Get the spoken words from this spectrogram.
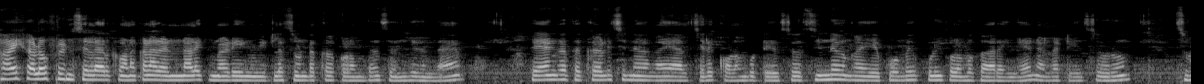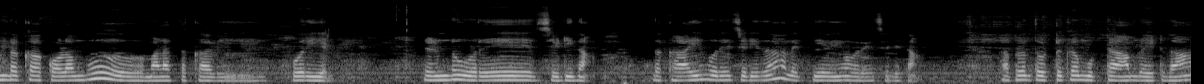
ஹாய் ஹலோ ஃப்ரெண்ட்ஸ் எல்லாருக்கும் வணக்கம். நான் ரெண்டு நாளைக்கு முன்னாடி எங்கள் வீட்டில் சுண்டக்காய் குழம்பு தான் செஞ்சுருந்தேன். தேங்காய் தக்காளி சின்ன வெங்காயம் அரைச்சாலே குழம்பு டேஸ்ட் வரும் சின்ன வெங்காயம் எப்போவுமே புளி குழம்புக்கு காரைங்க நல்லா டேஸ்ட் வரும். சுண்டக்காய் குழம்பு மணத்தக்காளி பொரியல். ரெண்டும் ஒரே செடி தான் இந்த காயும் ஒரே செடி தான் அந்த கீரையும் ஒரே செடி தான் அப்புறம் தொட்டுக்க முட்டை ஆம்லேட்டு தான்.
